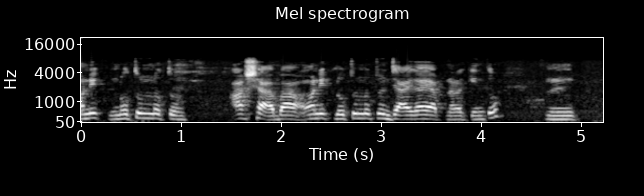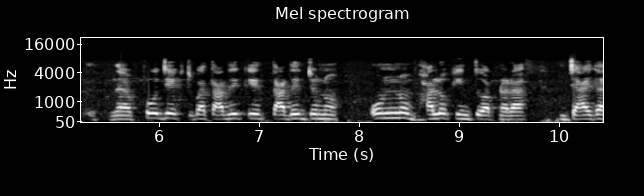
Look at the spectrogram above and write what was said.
অনেক নতুন নতুন আশা বা অনেক নতুন নতুন জায়গায় আপনারা কিন্তু প্রজেক্ট বা তাদেরকে, তাদের জন্য অন্য ভালো কিন্তু আপনারা জায়গা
